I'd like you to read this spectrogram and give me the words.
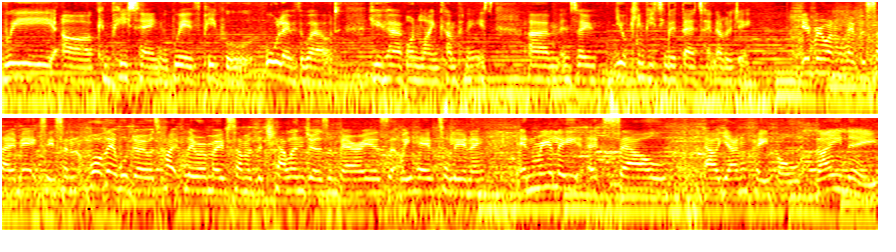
We are competing with people all over the world who have online companies, um, and so you're competing with their technology. Everyone will have the same access, and what that will do is hopefully remove some of the challenges and barriers that we have to learning and really excel our young people. They need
